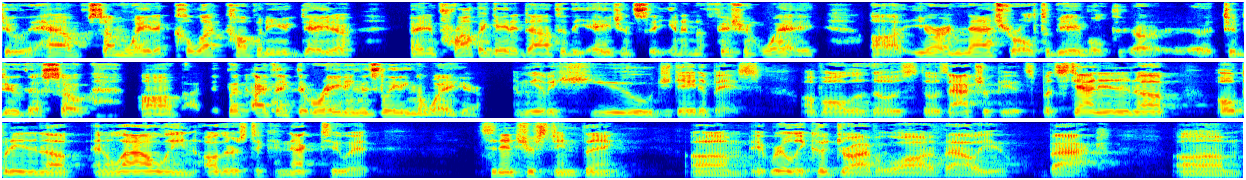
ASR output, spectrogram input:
to have some way to collect company data and propagate it down to the agency in an efficient way, uh, you're a natural to be able to, uh, to do this. So, uh, but I think that rating is leading the way here. And we have a huge database of all of those those attributes. But standing it up, opening it up, and allowing others to connect to it, it's an interesting thing. Um, it really could drive a lot of value back. Um,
